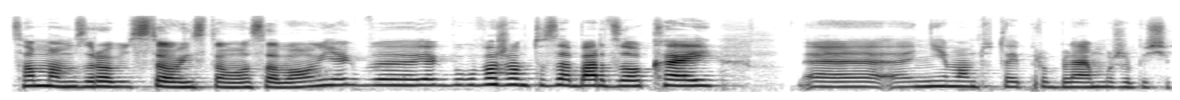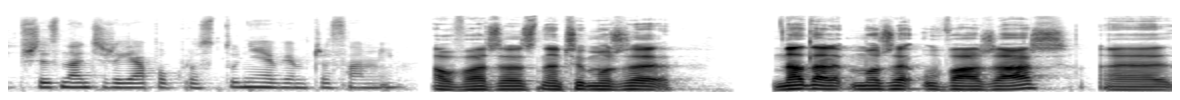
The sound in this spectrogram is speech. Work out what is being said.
co mam zrobić z tą i z tą osobą. I jakby, jakby uważam to za bardzo okej. Okay. Nie mam tutaj problemu, żeby się przyznać, że ja po prostu nie wiem czasami. A uważasz, znaczy może nadal może uważasz, e,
